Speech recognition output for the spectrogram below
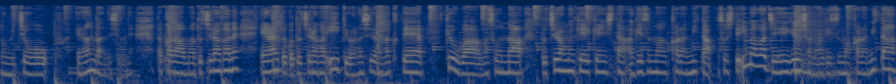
の道を選んだんですよね。だからまあどちらがね偉いとかどちらがいいという話ではなくて今日はまそんなどちらも経験した上げ妻から見たそして今は自営業者の上げ妻から見た、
